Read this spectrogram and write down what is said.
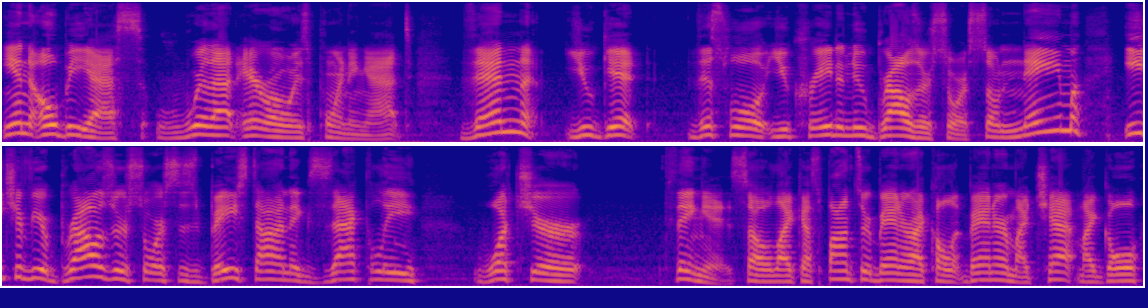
in OBS, where that arrow is pointing at. Then you get this will, you create a new browser source. So name each of your browser sources based on exactly what your thing is. So like a sponsor banner, I call it banner, my chat, my goal,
